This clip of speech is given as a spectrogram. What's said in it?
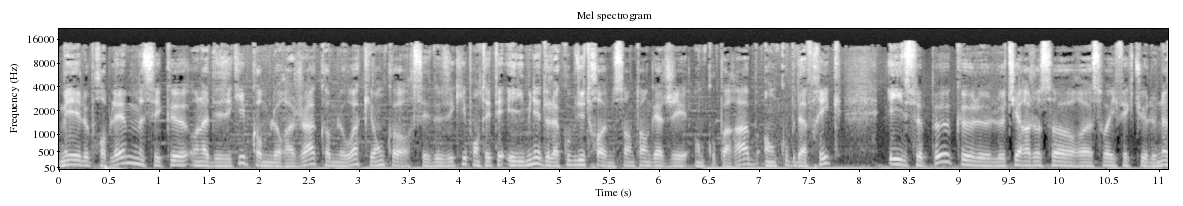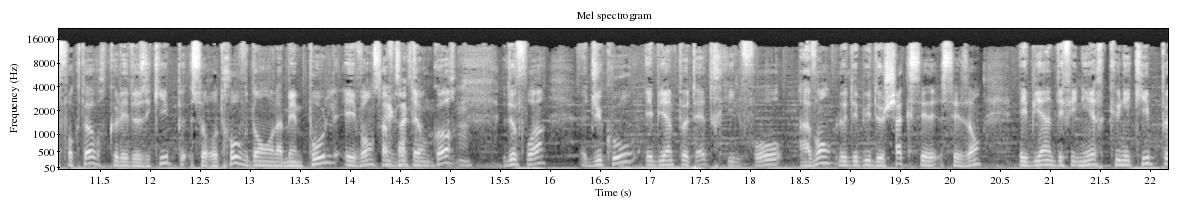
Mais le problème, c'est qu'on a des équipes comme le Raja, comme le WAC et encore. Ces deux équipes ont été éliminées de la Coupe du Trône, sont engagées en Coupe arabe, en Coupe d'Afrique. Et il se peut que le, tirage au sort soit effectué le 9 octobre, que les deux équipes se retrouvent dans la même poule et vont s'affronter encore mmh. deux fois. Du coup, eh bien, peut-être qu'il faut, avant le début de chaque saison, eh bien, définir qu'une équipe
